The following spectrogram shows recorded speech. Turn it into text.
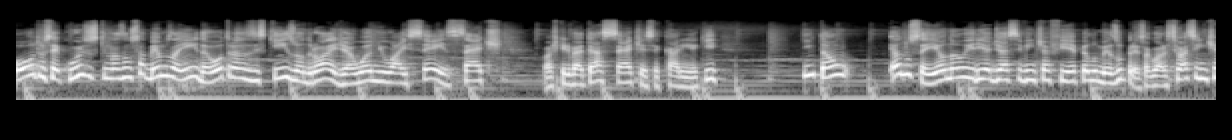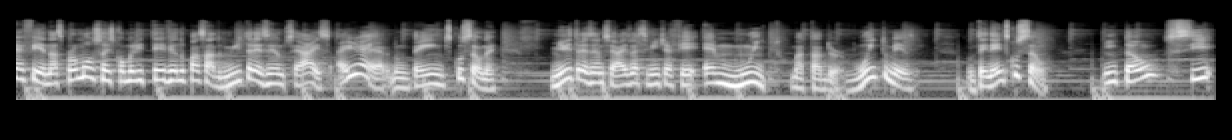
Outros recursos que nós não sabemos ainda, outras skins do Android, a One UI 6, 7, eu acho que ele vai até a 7, esse carinha aqui. Então, eu não sei, eu não iria de S20 FE pelo mesmo preço. Agora, se o S20 FE nas promoções como ele teve ano passado, R$ 1.300, aí já era, não tem discussão, né? R$ 1.300 o S20 FE é muito matador, muito mesmo. Não tem nem discussão. Então, se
